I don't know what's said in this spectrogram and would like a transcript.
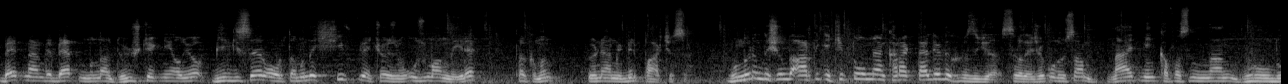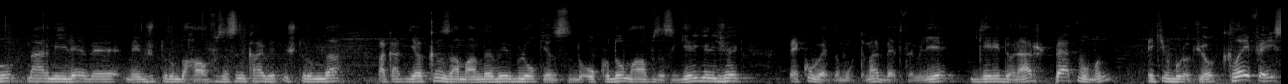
Batman ve Batwoman'dan dövüş tekniği alıyor. Bilgisayar ortamında şifre çözme uzmanlığı ile takımın önemli bir parçası. Bunların dışında artık ekipte olmayan karakterleri de hızlıca sıralayacak olursam Nightwing kafasından vuruldu mermiyle ve mevcut durumda hafızasını kaybetmiş durumda. Fakat yakın zamanda bir blog yazısında okuduğum hafızası geri gelecek ve kuvvetle muhtemel Bat Family'ye geri döner. Batwoman ekibi bırakıyor. Clayface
